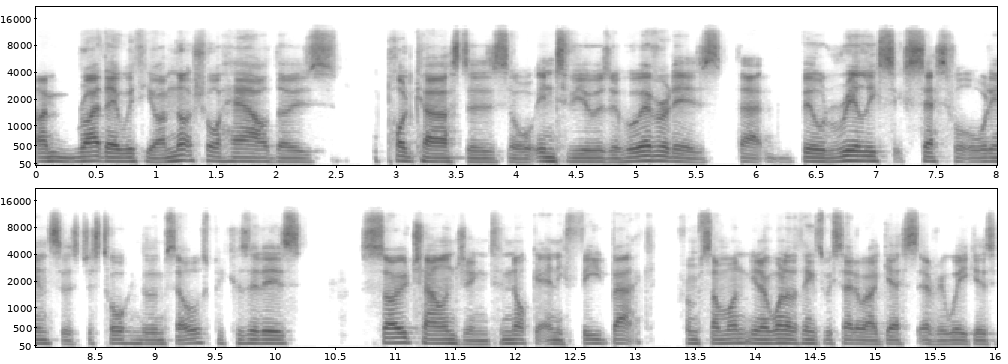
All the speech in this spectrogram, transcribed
am right there with you. I'm not sure how those podcasters or interviewers or whoever it is that build really successful audiences just talking to themselves because it is so challenging to not get any feedback from someone. You know, one of the things we say to our guests every week is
